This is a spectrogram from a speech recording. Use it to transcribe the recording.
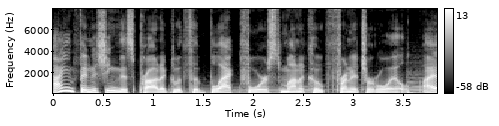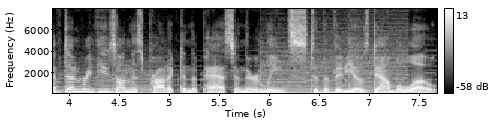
I am finishing this product with the Black Forest Monocoat Furniture Oil. I have done reviews on this product in the past and there are links to the videos down below.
